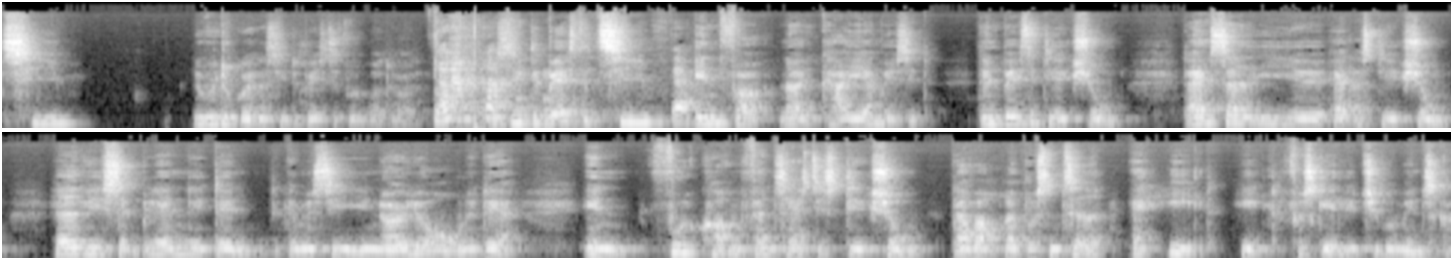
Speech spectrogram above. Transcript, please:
team, nu vil du gå ind og sige det bedste fodboldhold, vil sige det bedste team Ja. ja. inden for når, karrieremæssigt, den bedste direktion. Da jeg sad i øh, aldersdirektion, havde vi simpelthen i den, kan man sige, i nøgleårene der, en fuldkommen fantastisk direktion, der var repræsenteret af helt, helt forskellige typer mennesker.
